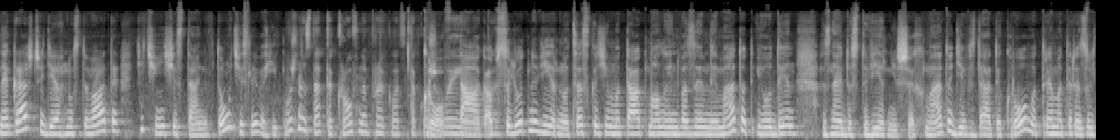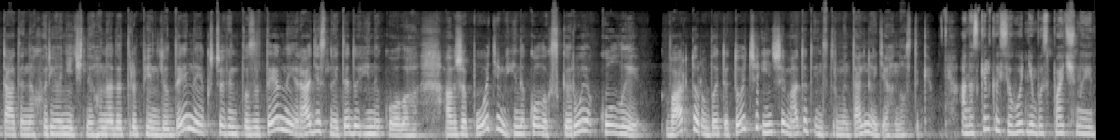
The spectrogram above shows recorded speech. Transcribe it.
найкраще діагностувати ті чи інші стані, в тому числі вагітність. Можна здати кров, наприклад, також Кров, виявити? так, абсолютно вірно. Це, скажімо так, малоінвазивний метод і один з найдостовірніших методів здати кров, отримати результати на хоріонічний гонадотропін людини, якщо він позитивний, і радісно йти до гінеколога. А вже потім гінеколог скерує, коли варто робити той чи інший метод інструментальної діагностики. А наскільки сьогодні безпечний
